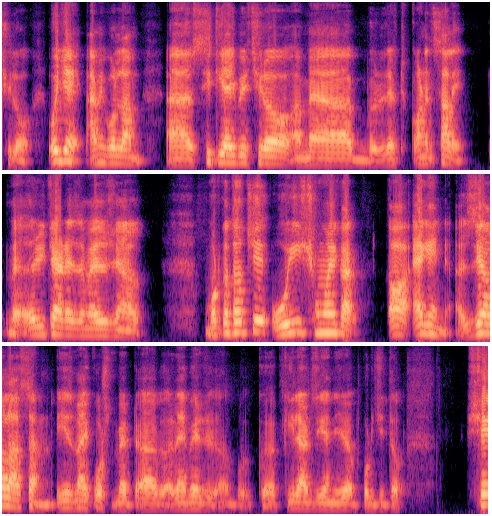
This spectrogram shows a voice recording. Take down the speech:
ছিল, ওই যে আমি বললাম সিটিআইবির ছিল কর্নেল সালে retired as a major general মোট কথা হচ্ছে ওই সময়কার again Ziaul Hasan is my coursemate র্যাবের কিলার জিয়া নিজে পরিচিত। সে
